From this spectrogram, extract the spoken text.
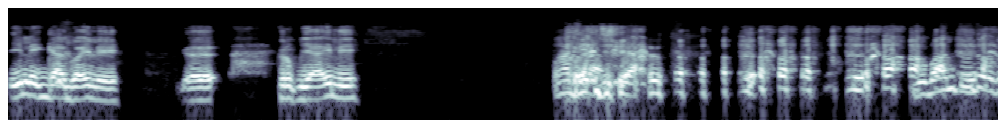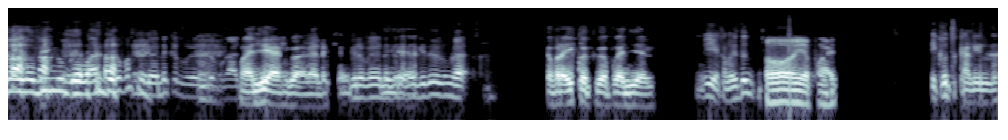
Ini enggak gue ini. Eh, grupnya ini Pengajian. pengajian. gue bantu tuh kalau lu bingung gue bantu lu pasti gak deket lu pengajian Pengajian gue nggak deket. grup yang deket Iya. gitu lu nggak Gak pernah ikut gue pengajian. iya kalau itu oh iya pengajian ikut sekali lu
